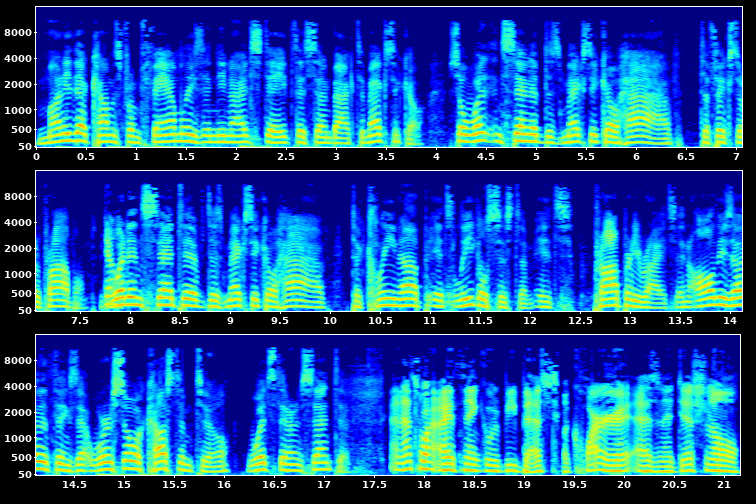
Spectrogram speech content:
Money that comes from families in the United States that send back to Mexico. So what incentive does Mexico have to fix their problem? Don't. What incentive does Mexico have to clean up its legal system, its property rights, and all these other things that we're so accustomed to? What's their incentive? And that's why I think it would be best to acquire it as an additional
